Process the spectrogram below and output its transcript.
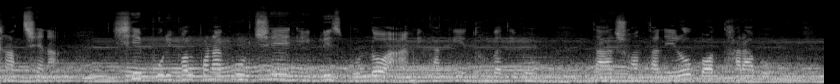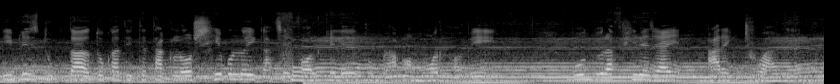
খাচ্ছে না। সে পরিকল্পনা করছে। ইবলিস বলল, আমি তাকে ধোকা দিব, তার সন্তানেরও পথ হারাবো। ইবলিস দুকা ধোকা দিতে থাকল। সে বলল, এই গাছের ফল খেলে তোমরা অমর হবে। বন্ধুরা ফিরে যায় আরেকটু আগে।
